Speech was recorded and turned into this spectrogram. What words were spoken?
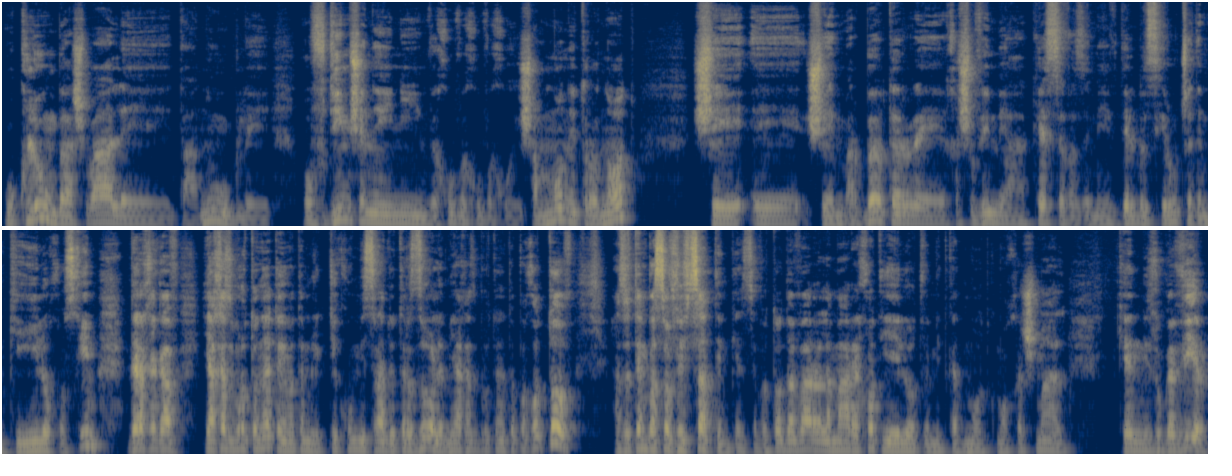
הוא כלום בהשוואה לתענוג, לעובדים שנהנים וכו' וכו' וכו'. יש המון יתרונות ש, אה, שהם הרבה יותר אה, חשובים מהכסף הזה, מהבדל בשכירות שאתם כאילו חוסכים. דרך אגב, יחס ברוטו נטו, אם אתם תיקחו משרד יותר זול עם יחס ברוטו נטו פחות טוב, אז אתם בסוף הפסדתם כסף. אותו דבר על המערכות יעילות ומתקדמות, כמו חשמל, כן, מיזוג אוויר,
